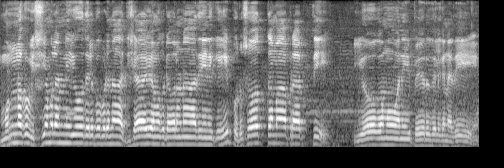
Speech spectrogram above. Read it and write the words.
మున్నకు విషయములన్నీయో తెలుపబడిన అధ్యాయం ఒకటి వలన దీనికి పురుషోత్తమ ప్రాప్తి యోగము అని పేరు కలిగినది.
